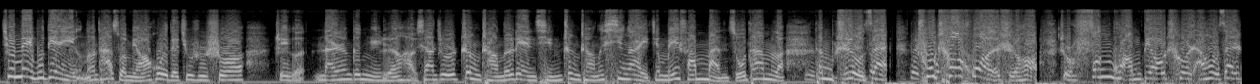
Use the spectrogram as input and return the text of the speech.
就那部电影呢，它所描绘的就是说，这个男人跟女人好像就是正常的恋情、正常的性爱已经没法满足他们了，他们只有在在出车祸的时候，就是疯狂飙车，然后在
